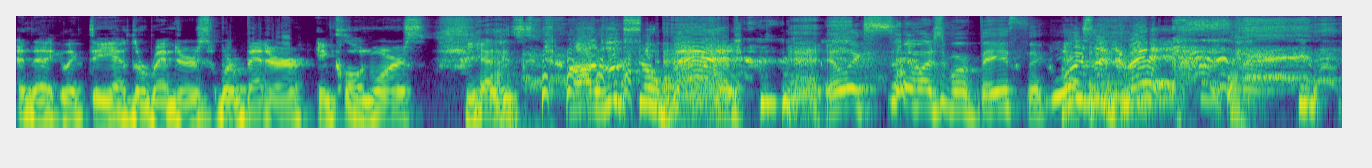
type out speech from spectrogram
and the like the uh, the renders were better in Clone Wars. Yeah, It's, oh, it looks so bad. it looks so much more basic. Yeah. Where's the grit?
